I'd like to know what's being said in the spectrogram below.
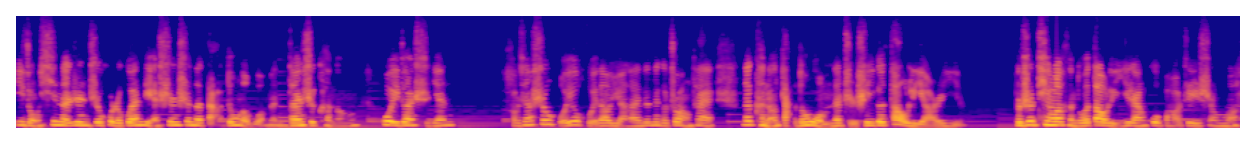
一种新的认知或者观点深深的打动了我们，但是可能过一段时间，好像生活又回到原来的那个状态，那可能打动我们的只是一个道理而已，不是听了很多道理依然过不好这一生吗？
